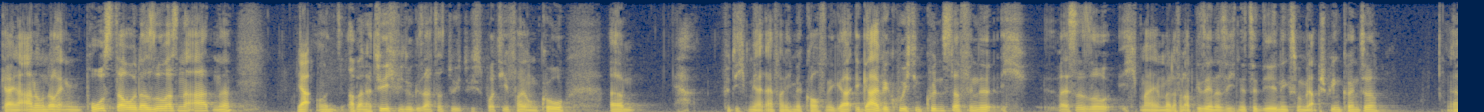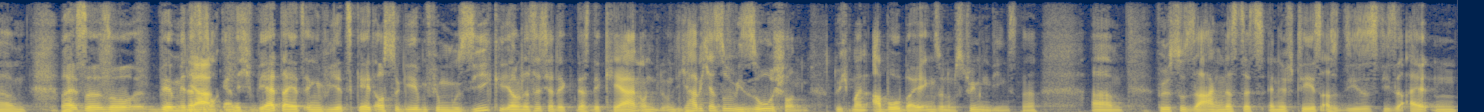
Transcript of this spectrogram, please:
keine Ahnung, noch ein Poster oder sowas in der Art, ne? Ja. Und, aber natürlich, wie du gesagt hast, durch, durch Spotify und Co., ähm, ja, würde ich mir halt einfach nicht mehr kaufen. Egal, egal wie cool ich den Künstler finde, ich, weißt du, so, ich meine, mal davon abgesehen, dass ich eine CD nichts von mir abspielen könnte, ähm, weißt du, so wäre mir das ja. auch gar nicht wert, da jetzt irgendwie jetzt Geld auszugeben für Musik. Ja, und das ist ja der, das der Kern. Und, und die habe ich ja sowieso schon durch mein Abo bei irgendeinem so Streamingdienst. Ne? Ähm, würdest du sagen, dass das NFTs, also dieses, diese alten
